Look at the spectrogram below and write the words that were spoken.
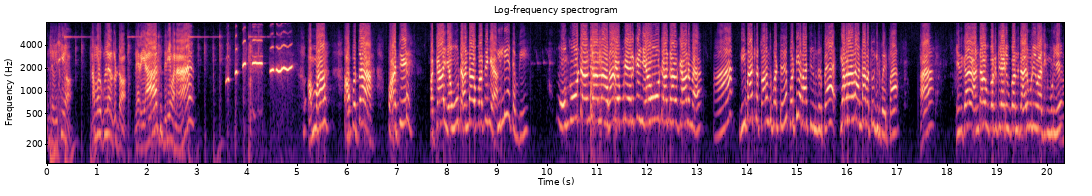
இந்த விஷயம் நம்மளுக்குள்ள இருக்கட்டும். வேற யாருக்கும் தெரிய வேணாம். அம்மா அப்பத்தா பாட்டி அக்கா என் வீட்டு அண்டாவை பாத்தீங்க இல்லையே தம்பி. உங்க வீட்டு அப்படி அப்படியே இருக்கு? என் வீட்டு அண்டாவை காணுமே. நீ பாட்டுல திறந்து போட்டு பொட்டிய வாச்சிட்டு இருப்ப எவ்வளவு அண்டாவை தூக்கிட்டு போயிருப்பா? இதுக்காக அண்டாவுக்கு பக்கத்துல அடி உட்கார்ந்துட்டு அறுமணி வாசிக்க முடியும்?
